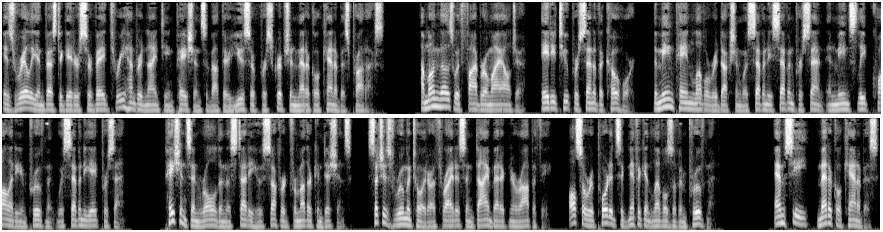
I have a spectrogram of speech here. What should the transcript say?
Israeli investigators surveyed 319 patients about their use of prescription medical cannabis products. Among those with fibromyalgia, 82% of the cohort, the mean pain level reduction was 77% and mean sleep quality improvement was 78%. Patients enrolled in the study who suffered from other conditions, such as rheumatoid arthritis and diabetic neuropathy, also reported significant levels of improvement. MC, medical cannabis,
